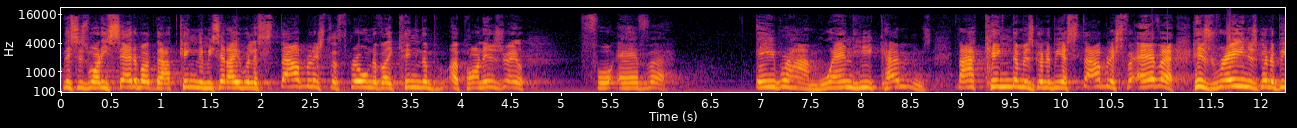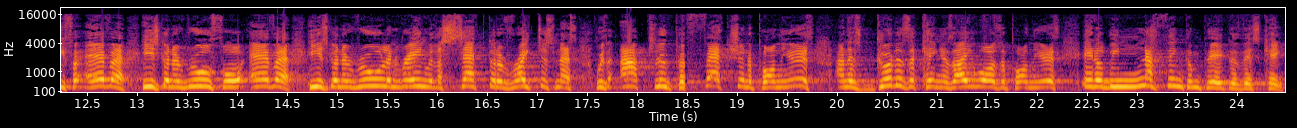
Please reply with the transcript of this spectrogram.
this is what he said about that kingdom. He said, I will establish the throne of thy kingdom upon Israel forever. Abraham, when he comes, that kingdom is going to be established forever. His reign is going to be forever. He's going to rule forever. He is going to rule and reign with a scepter of righteousness, with absolute perfection upon the earth. And as good as a king as I was upon the earth, it'll be nothing compared to this king.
